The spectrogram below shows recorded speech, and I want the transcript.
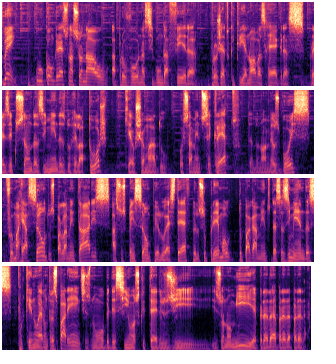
Muito bem. O Congresso Nacional aprovou na segunda-feira o projeto que cria novas regras para a execução das emendas do relator, que é o chamado orçamento secreto, dando nome aos bois. Foi uma reação dos parlamentares à suspensão pelo STF, pelo Supremo, do pagamento dessas emendas, porque não eram transparentes, não obedeciam aos critérios de isonomia, parará, parará, parará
